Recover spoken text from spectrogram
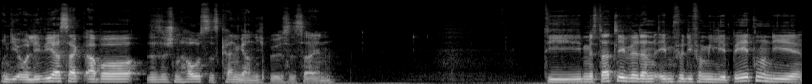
Und die Olivia sagt aber, das ist ein Haus, das kann gar nicht böse sein. Die Miss Dudley will dann eben für die Familie beten und die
